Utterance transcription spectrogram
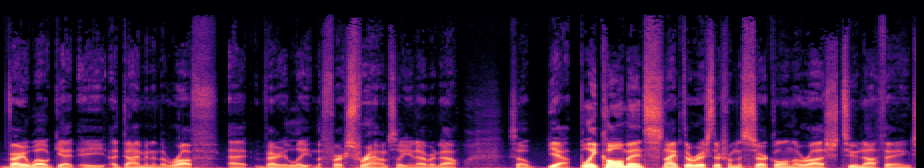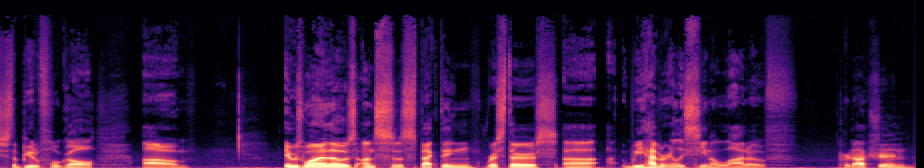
very well get a, a diamond in the rough at very late in the first round. So you never know. So yeah, Blake Coleman sniped the wrister from the circle in the rush, two nothing. Just a beautiful goal. Um, it was one of those unsuspecting wristers. Uh, we haven't really seen a lot of production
